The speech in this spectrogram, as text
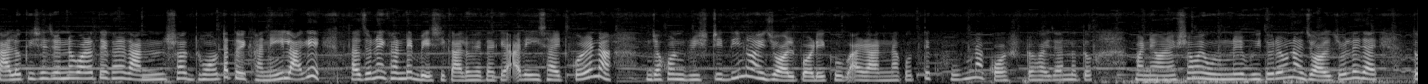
কালো কিসের জন্য বলো তো? এখানে রান্নার সব ধোঁয়াটা তো এখানেই লাগে। তার জন্য এখানটায় বেশি কালো হয়ে থাকে। আর এই সাইড করে না, যখন বৃষ্টির দিন হয় জল পড়ে খুব। আর রান্না করতে খুব না কষ্ট হয়, জানো তো? মানে অনেক সময় উনুনের ভিতরেও না জল চলে যায়। তো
